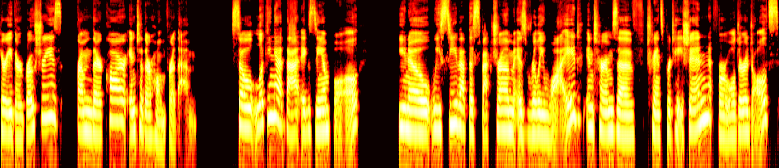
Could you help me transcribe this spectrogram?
carry their groceries from their car into their home for them. So, looking at that example, you know, we see that the spectrum is really wide in terms of transportation for older adults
